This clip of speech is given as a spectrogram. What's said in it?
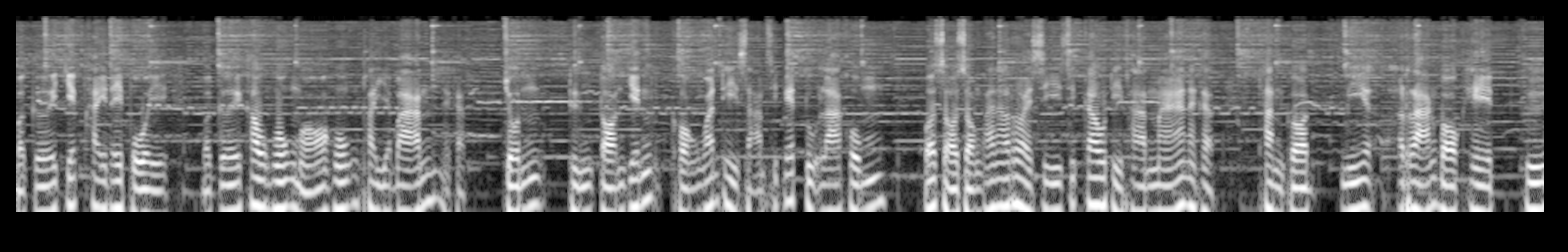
บ่เกยเจ็บไข้ได้ป่วยบ่เกยเข้าห้องหมอห้องพยาบาลนะครับ จนถึงตอนเย็นของวันที่ 31 ตุลาคม พศ 2549 ที่ผ่านมานะครับ ท่านก็มีร้างบอกเหตุคือ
